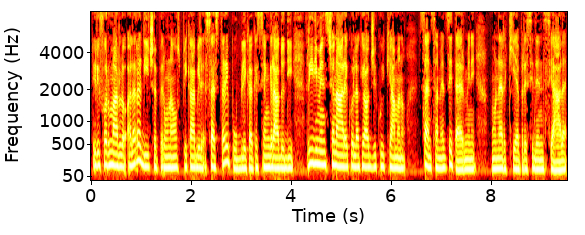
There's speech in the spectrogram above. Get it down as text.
di riformarlo alla radice per un'auspicabile sesta repubblica che sia in grado di ridimensionare quella che oggi qui chiamano, senza mezzi termini, monarchia presidenziale.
